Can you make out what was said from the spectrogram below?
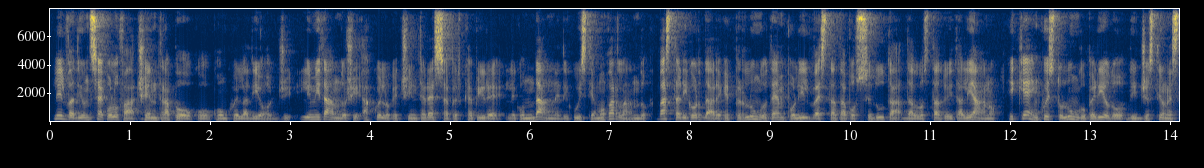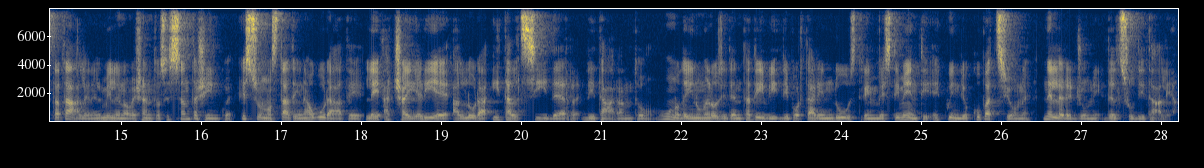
l'Ilva di un secolo fa c'entra poco con quella di oggi. Limitandoci a quello che ci interessa per capire le condanne di cui stiamo parlando, basta ricordare che per lungo tempo l'Ilva è stata posseduta dallo Stato italiano e che è in questo lungo periodo di gestione statale, nel 1965, che sono state inaugurate le acciaierie allora Italsider di Taranto, uno dei numerosi tentativi di portare industrie, investimenti e quindi occupazione nelle regioni del sud Italia.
